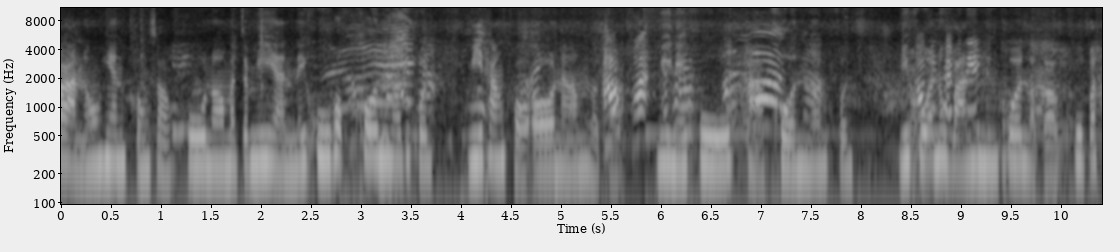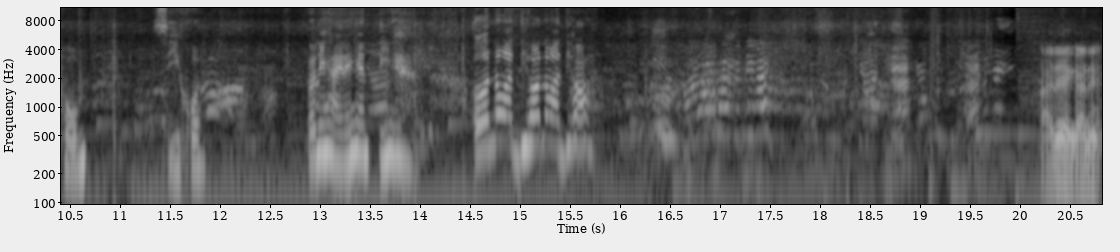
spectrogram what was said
บ้านโรงเรียนของเสาครูเนาะมันจะมีอันในครูหกคนเนาะทุกคนมีทั้งผอน้ำแล้วก็มีในครูหาคนเนาะทุกคน มีครูอนุบาลหนึ่งคนแล้วก็ครูประถมสี่คน ตอนนี้ให้ในเรียนตีเออน้ำมันดีฮอน้ำมันดีฮอถ่ายได้กันเนี่ย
